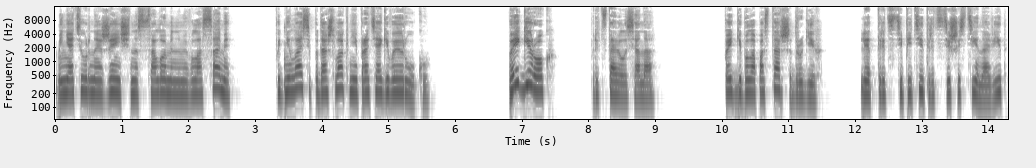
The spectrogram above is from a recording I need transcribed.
миниатюрная женщина с соломенными волосами поднялась и подошла к ней, протягивая руку. «Пегги Рок», — представилась она. Пегги была постарше других, лет 35-36 на вид,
